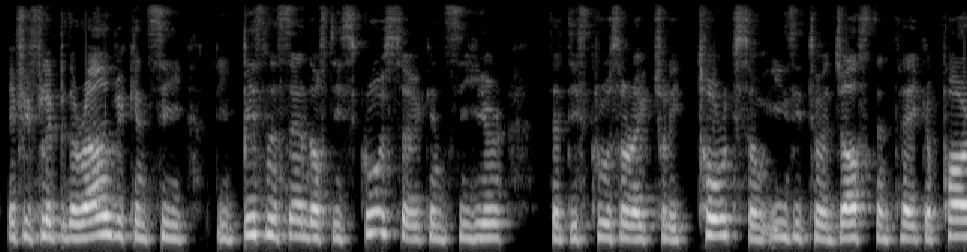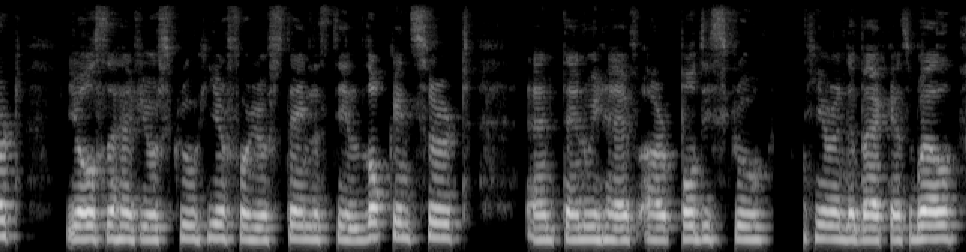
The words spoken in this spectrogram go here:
If you flip it around, we can see the business end of these screws. So you can see here that these screws are actually torqued, so easy to adjust and take apart. You also have your screw here for your stainless steel lock insert. And then we have our body screw here in the back as well.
